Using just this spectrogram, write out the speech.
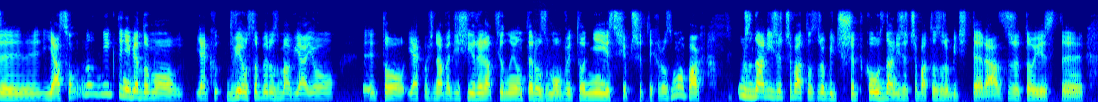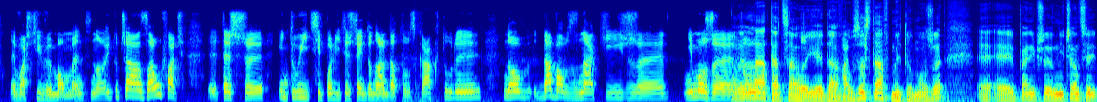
y, ja są, no, nigdy nie wiadomo, jak dwie osoby rozmawiają, Y, to jakoś nawet jeśli relacjonują te rozmowy, to nie jest się przy tych rozmowach. Uznali, że trzeba to zrobić szybko, uznali, że trzeba to zrobić teraz, że to jest y, właściwy moment. No i tu trzeba zaufać y, też intuicji politycznej Donalda Tuska, który no, dawał znaki, że nie może. Ale to... lata całe je dawał. Zostawmy to może. E, e, panie przewodniczący,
